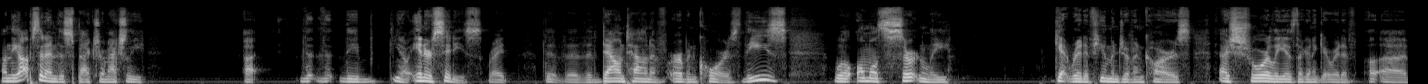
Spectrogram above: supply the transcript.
on the opposite end of the spectrum, actually, uh, the, the, the you know inner cities, right, the, the the downtown of urban cores. These will almost certainly get rid of human-driven cars as surely as they're going to get rid of uh,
